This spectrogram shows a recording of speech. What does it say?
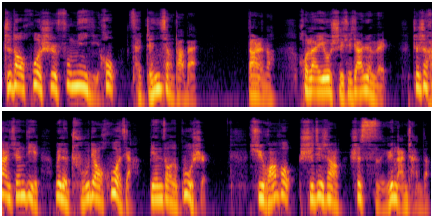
直到霍氏覆灭以后，才真相大白。当然呢，后来有史学家认为，这是汉宣帝为了除掉霍家编造的故事。许皇后实际上是死于难产的。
